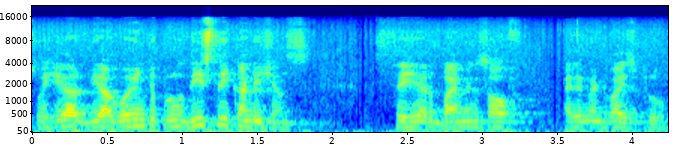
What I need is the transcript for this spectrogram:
So here we are going to prove these three conditions say here by means of element wise proof.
